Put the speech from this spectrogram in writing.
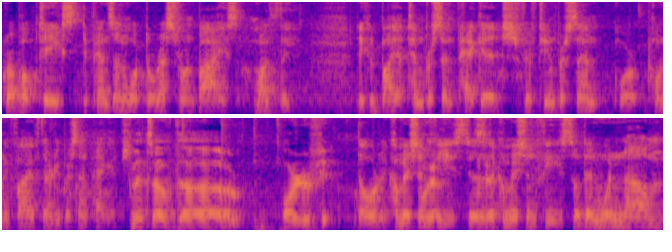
Grubhub takes depends on what the restaurant buys monthly. They could buy a 10% package, 15%, or 25, 30% package. That's of the order fee? The order, commission Okay. fees. This Okay. is the commission fees. So then when um,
